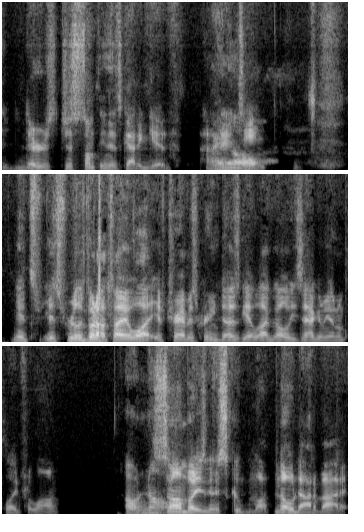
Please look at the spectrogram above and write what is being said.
there's just something that's got to give on I that know. team. It's it's really, but I'll tell you what, if Travis Green does get let go, he's not going to be unemployed for long. Oh no. Somebody's going to scoop him up, no doubt about it.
